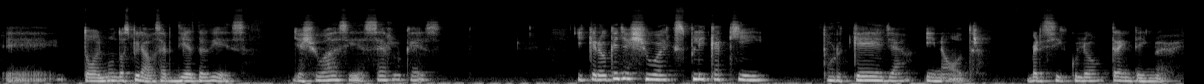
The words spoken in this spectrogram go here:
eh, todo el mundo aspiraba a ser 10 de 10, Yeshua decide ser lo que es. Y creo que Yeshua explica aquí por qué ella y no otra. Versículo 39.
